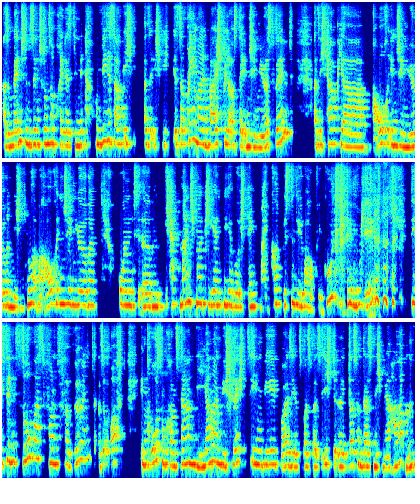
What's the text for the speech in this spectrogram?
Also Menschen sind schon so prädestiniert. Und wie gesagt, ich, also ich, ich, ich bringe mal ein Beispiel aus der Ingenieurswelt. Also ich habe ja auch Ingenieure, nicht nur, aber auch Ingenieure. Und ähm, ich habe manchmal Klienten hier, wo ich denke, mein Gott, wissen die überhaupt, wie gut es denen geht? die sind sowas von verwöhnt. Also oft in großen Konzernen, die jammern, wie schlecht es ihnen geht, weil sie jetzt, was weiß ich, äh, das und das nicht mehr haben.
